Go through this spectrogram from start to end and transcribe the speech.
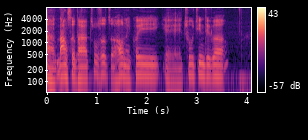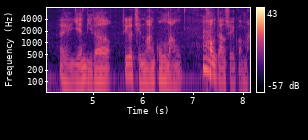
啊，但是它注射之后呢，可以呃促进这个呃眼底的这个循环功能，扩张血管嘛，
